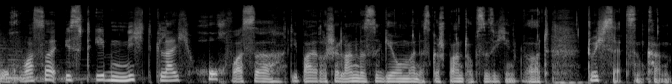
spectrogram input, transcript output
Hochwasser ist eben nicht gleich Hochwasser. Die bayerische Landesregierung, man ist gespannt, ob sie sich in Wörth durchsetzen kann.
